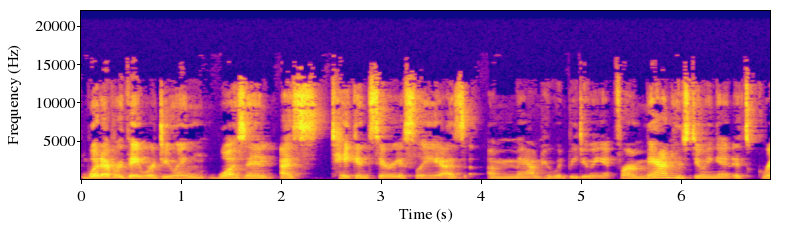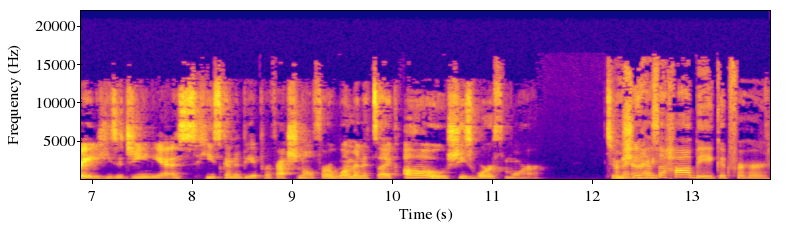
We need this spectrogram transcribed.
whatever they were doing wasn't as taken seriously as a man who would be doing it. For a man who's doing it, it's great. He's a genius. He's going to be a professional. For a woman, it's like, oh, she's worth more to Or marry. she has a hobby. Good for her.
